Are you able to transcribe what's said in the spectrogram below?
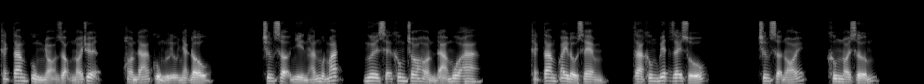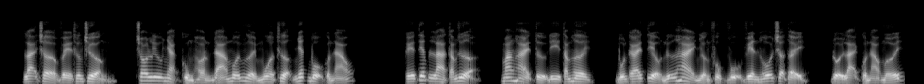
Thạch tam cùng nhỏ giọng nói chuyện, hòn đá cùng lưu nhạc đâu? Trương sợ nhìn hắn một mắt, ngươi sẽ không cho hòn đá mua a thạch tam quay đầu xem, ta không biết dãy số. Trương sợ nói, không nói sớm. Lại trở về thương trường, cho lưu nhạc cùng hòn đá mỗi người mua thượng nhất bộ quần áo. Kế tiếp là tắm rửa mang hải tử đi tắm hơi, bốn cái tiểu nữ hải nhường phục vụ viên hỗ trợ tẩy, đổi lại quần áo mới,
